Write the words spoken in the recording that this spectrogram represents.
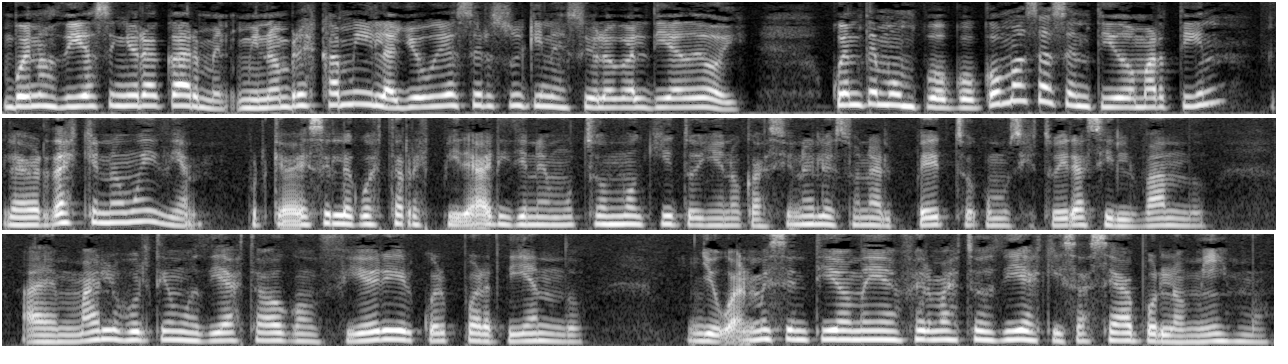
Buenos días, señora Carmen. Mi nombre es Camila. Yo voy a ser su kinesióloga el día de hoy. Cuénteme un poco, ¿cómo se ha sentido Martín? La verdad es que no muy bien, porque a veces le cuesta respirar y tiene muchos moquitos y en ocasiones le suena el pecho como si estuviera silbando. Además, los últimos días ha estado con fiebre y el cuerpo ardiendo. Y igual me he sentido medio enferma estos días, quizás sea por lo mismo.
